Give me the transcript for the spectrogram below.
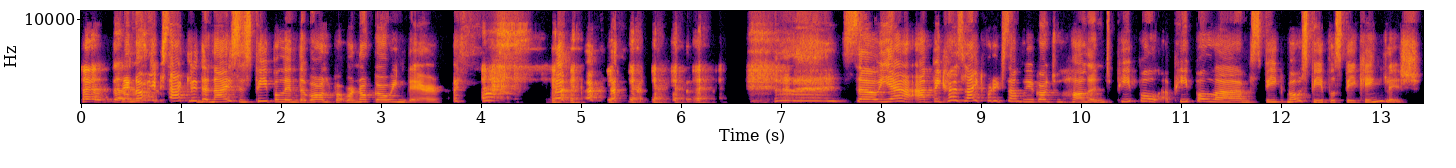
they're not exactly the nicest people in the world, but we're not going there. so yeah, uh, because like for example, you go to Holland, people people um, speak most people speak English.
